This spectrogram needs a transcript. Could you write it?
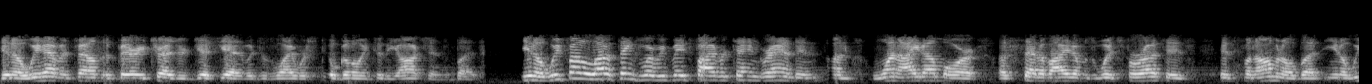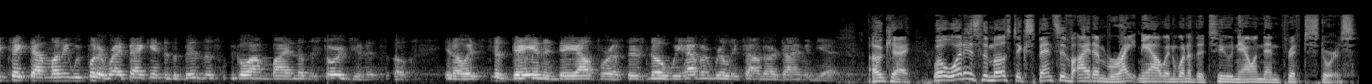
You know, we haven't found the buried treasure just yet, which is why we're still going to the auctions. But you know, we found a lot of things where we've made five or ten grand in on one item or a set of items, which for us is is phenomenal. But you know, we take that money, we put it right back into the business. We go out and buy another storage unit. So you know, it's just day in and day out for us. There's no, we haven't really found our diamond yet. Okay. Well, what is the most expensive item right now in one of the two now and then thrift stores?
